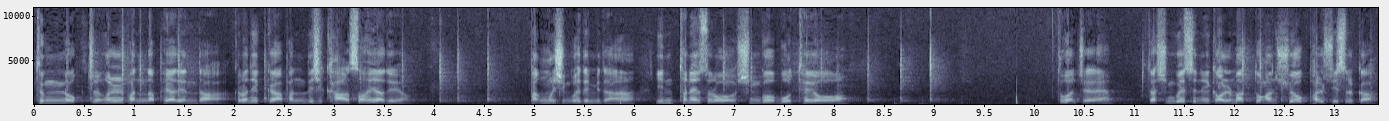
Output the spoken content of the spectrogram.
등록증을 반납해야 된다. 그러니까 반드시 가서 해야 돼요. 방문 신고해야 됩니다. 인터넷으로 신고 못해요. 두 번째, 자 신고했으니까 얼마 동안 휴업할 수 있을까?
